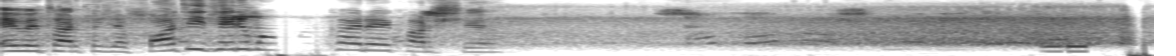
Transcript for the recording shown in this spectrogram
Evet arkadaşlar Fatih Terim Ankara'ya karşı. Sen ne yapıyorsun?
